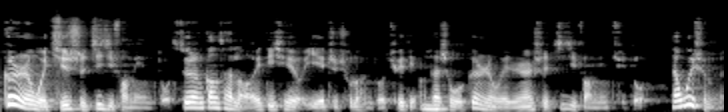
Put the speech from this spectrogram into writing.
个人认为，其实是积极方面多。虽然刚才老 A 的确有也指出了很多缺点，但是我个人认为仍然是积极方面居多。那为什么呢？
